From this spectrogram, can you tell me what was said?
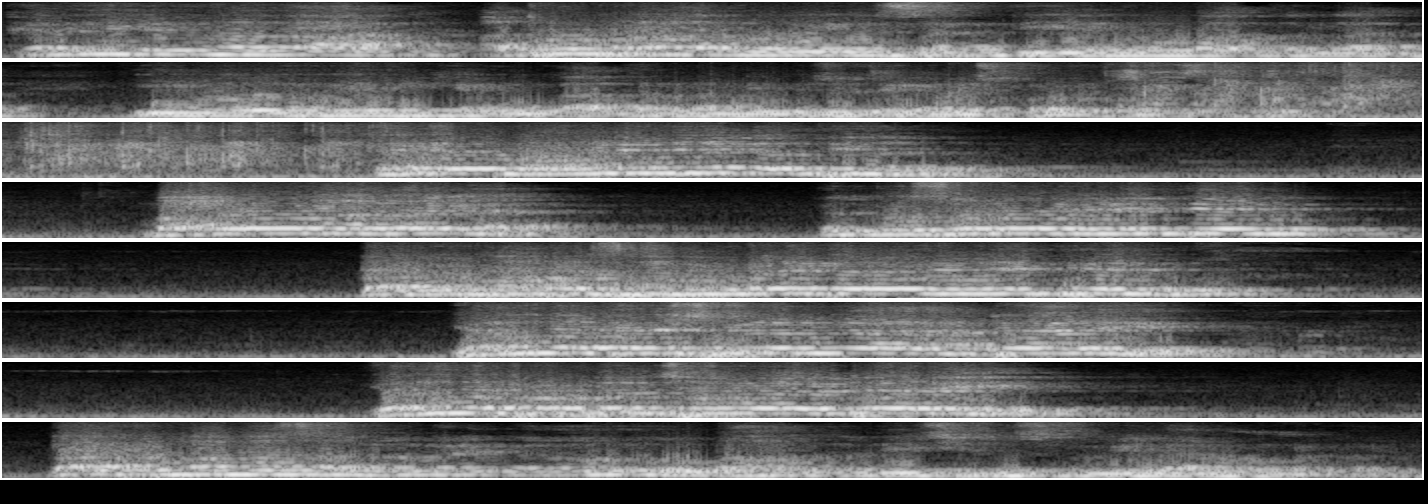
ಕಲಿಯಲಿಲ್ಲ ಅದು ಬಹಳ ನೋವಿನ ಸಂಧಿ ಎನ್ನುವ ಮಾತನ್ನ ಈ ಒಂದು ವೇದಿಕೆ ಮುಖಾಂತರ ನಿಮ್ಮ ಜೊತೆ ಯಾಕಂದ್ರೆ ಮಾನವೀಯತೆಯೇ ಕಲ್ತಿಲ್ಲ ನಾವು. ಮಾನವರಾದಾಗ ಬಸವಣ್ಣವರು ಹೇಳಿದ್ದೇನು? ಡಾಕ್ಟರ್ ಬಾಬಾ ಸಾಹೇಬ್ ಅಂಬೇಡ್ಕರ್ ಎಲ್ಲ ದೇಶಗಳನ್ನ ಅಡ್ಡಾಡಿ, ಎಲ್ಲ ಪ್ರಪಂಚವನ್ನು ಅಡ್ಡಾಡಿ ಡಾಕ್ಟರ್ ಬಾಬಾ ಸಾಹೇಬ್ ಅಂಬೇಡ್ಕರ್ ಅವರು ಭಾರತ ದೇಶದ ಸಂವಿಧಾನವನ್ನು ಕೊಟ್ಟರು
